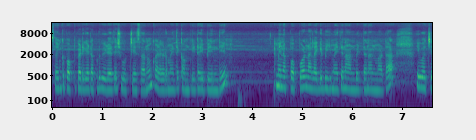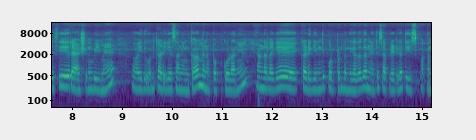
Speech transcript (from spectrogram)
సో ఇంకా పప్పు కడిగేటప్పుడు వీడియో అయితే షూట్ చేశాను. కడగడం అయితే కంప్లీట్ అయిపోయింది. మినప్పప్పు అండ్ అలాగే బియ్యం అయితే నానబెట్టాను అనమాట ఇవి వచ్చేసి రేషన్ బియ్యమే. ఇదిగోండి కడిగేసాను ఇంకా మినప్పప్పు కూడాని. అండ్ అలాగే కడిగింది పొట్టు ఉంటుంది కదా దాన్ని అయితే సపరేట్గా తీసి పక్కన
